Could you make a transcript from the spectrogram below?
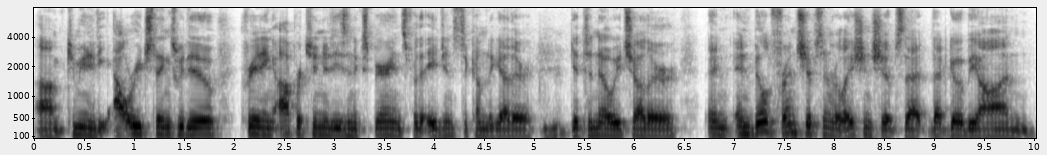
um, community outreach things we do, creating opportunities and experience for the agents to come together, get to know each other, and and build friendships and relationships that that go beyond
